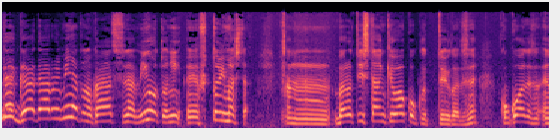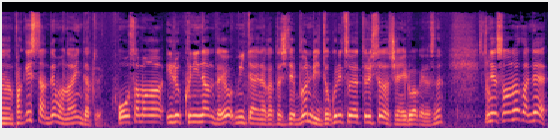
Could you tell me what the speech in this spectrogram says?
で、ガダール港の開発というのは見事に、えー、吹っ飛びました。あのー、バロティスタン共和国というかですね、ここはですね、えー、パキスタンでもないんだという、王様がいる国なんだよ、みたいな形で分離独立をやってる人たちがいるわけですね。で、その中で、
